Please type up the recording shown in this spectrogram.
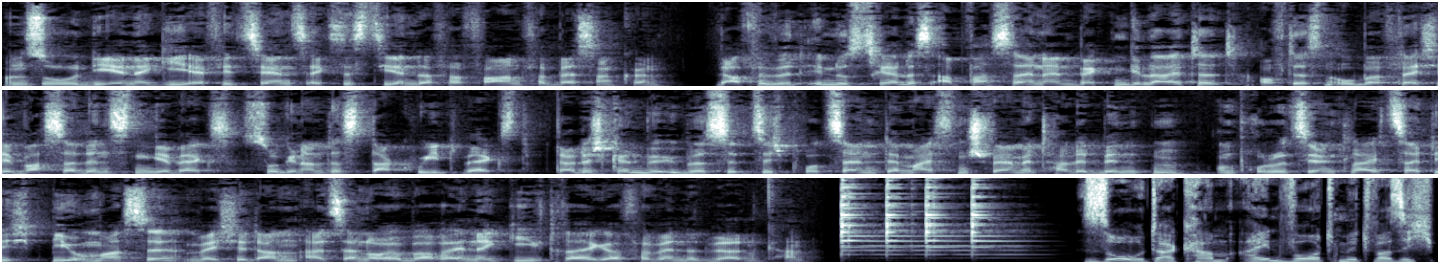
und so die Energieeffizienz existierender Verfahren verbessern können. Dafür wird industrielles Abwasser in ein Becken geleitet, auf dessen Oberfläche Wasserlinstengewächs, sogenanntes Duckweed, wächst. Dadurch können wir über 70 Prozent der meisten Schwermetalle binden und produzieren gleichzeitig Biomasse, welche dann als erneuerbarer Energieträger verwendet werden kann. So, da kam ein Wort mit, was ich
